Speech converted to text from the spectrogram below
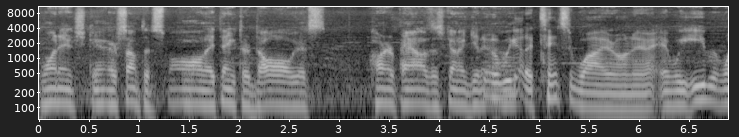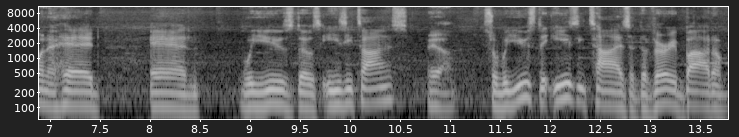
one inch or something small. They think their dog that's 100 pounds is going to get it. You know, we got a tension wire on there, and we even went ahead and we used those easy ties. yeah. So we used the easy ties at the very bottom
